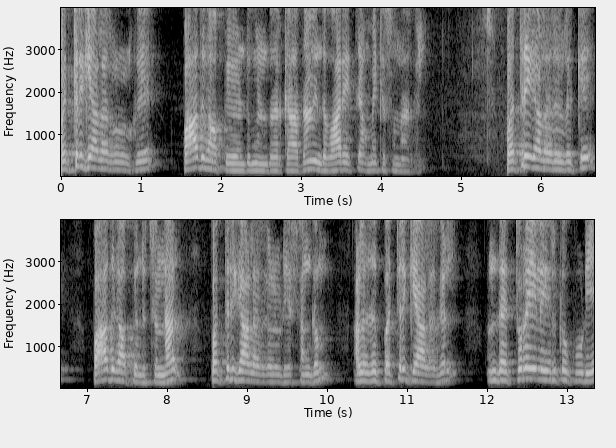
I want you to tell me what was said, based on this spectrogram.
பத்திரிகையாளர்களுக்கு பாதுகாப்பு வேண்டும் என்பதற்காக தான் இந்த வாரியத்தை அமைக்க சொன்னார்கள். பத்திரிகையாளர்களுக்கு பாதுகாப்பு என்று சொன்னால் பத்திரிகையாளர்களுடைய சங்கம் அல்லது பத்திரிகையாளர்கள் இந்த துறையில் இருக்கக்கூடிய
